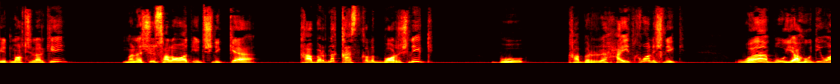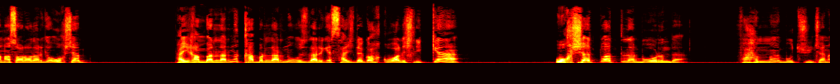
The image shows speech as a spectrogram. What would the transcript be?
aytmoqchilarki mana shu salovat etishlikka qabrni qasd qilib borishlik bu qabrni hayit qilib olishlik va bu yahudi va nasorolarga o'xshab payg'ambarlarni qabrlarini o'zlariga sajdagoh qilib olishlikka o'xshatyaptilar bu o'rinda. Fahmmi bu tushunchani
